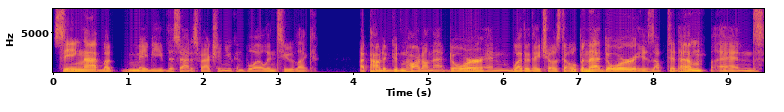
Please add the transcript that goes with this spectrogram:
seeing that but maybe the satisfaction you can boil into like i pounded good and hard on that door and whether they chose to open that door is up to them and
